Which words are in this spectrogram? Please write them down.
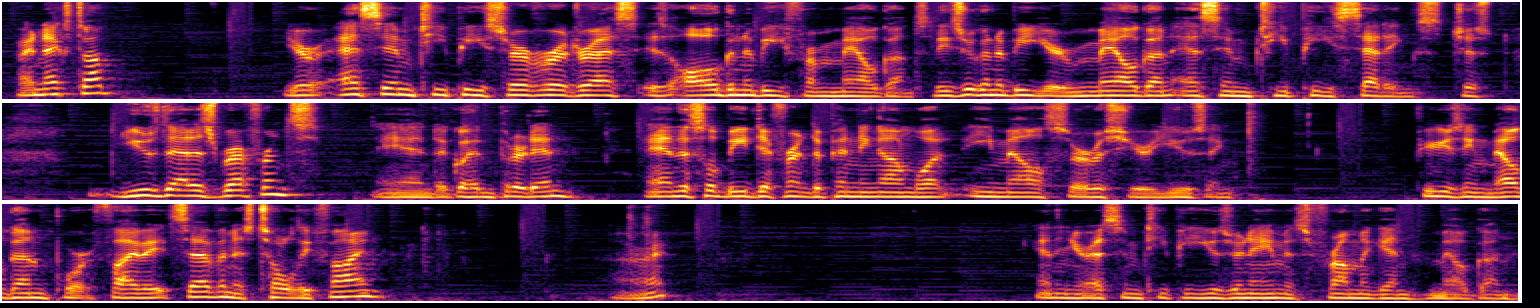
All right, next up, your SMTP server address is all going to be from Mailgun. So these are going to be your Mailgun SMTP settings. Just use that as reference and uh, go ahead and put it in. And this will be different depending on what email service you're using. If you're using Mailgun port 587, it's totally fine. All right. And then your SMTP username is from, again, Mailgun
